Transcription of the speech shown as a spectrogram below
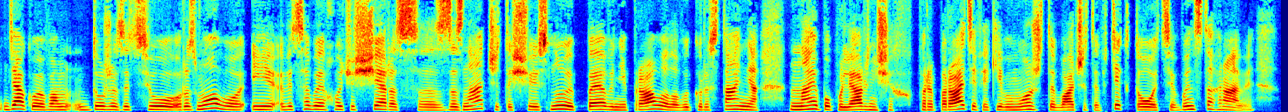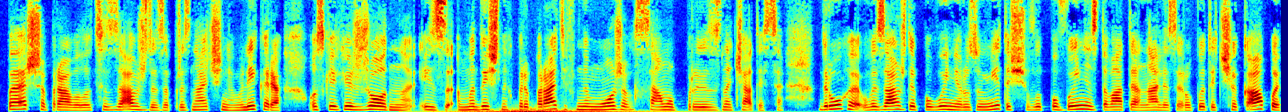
Дякую вам дуже за цю розмову. І від себе я хочу ще раз е, зазначити, що існують певні правила використання найпопулярніших препаратів, які ви можете бачити в Тіктоці, в Інстаграмі. Перше правило це завжди за призначенням лікаря, оскільки жодне із медичних препаратів не може самопризначатися. Друге, ви завжди повинні розуміти, що ви повинні здавати аналізи, робити чекапи,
